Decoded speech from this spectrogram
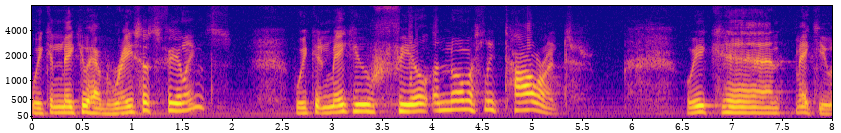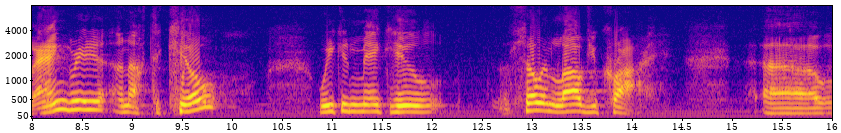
We can make you have racist feelings. We can make you feel enormously tolerant. We can make you angry enough to kill we can make you so in love you cry. Uh,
